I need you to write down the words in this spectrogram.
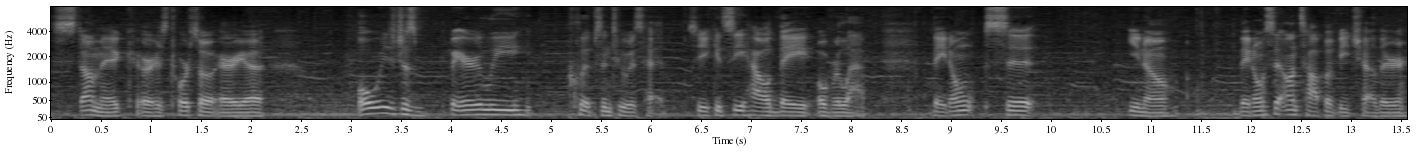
stomach or his torso area always just barely clips into his head. So you can see how they overlap. They don't sit, you know, they don't sit on top of each other,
